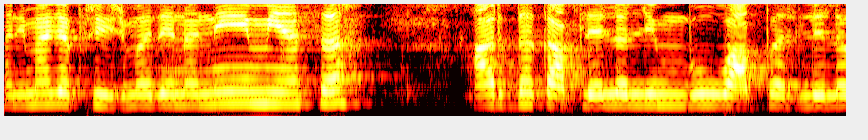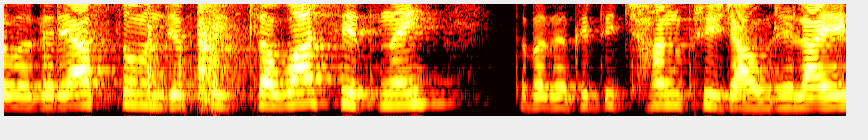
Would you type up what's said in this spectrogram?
आणि माझ्या फ्रीजमध्ये ना नेहमी असं अर्ध कापलेलं लिंबू वापरलेलं वगैरे असतं म्हणजे फ्रीजचा वास येत नाही. तर बघा किती छान फ्रीज आवरेला आहे.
